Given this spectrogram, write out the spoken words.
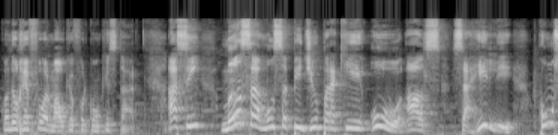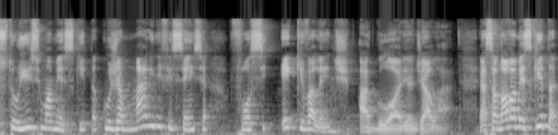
quando eu reformar o que eu for conquistar. Assim, Mansa Musa pediu para que o As Sahili construísse uma mesquita cuja magnificência fosse equivalente à glória de Alá. Essa nova mesquita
